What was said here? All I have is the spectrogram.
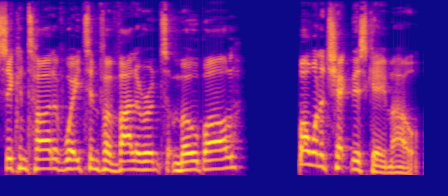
Sick and tired of waiting for Valorant Mobile? Well, I want to check this game out.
